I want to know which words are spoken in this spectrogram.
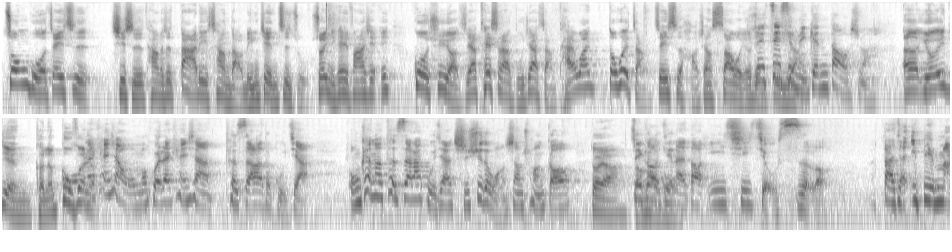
中国这一次其实他们是大力倡导零件自主，所以你可以发现，哎，过去哦，只要特斯拉股价涨，台湾都会涨。这一次好像稍微有点所以这次没跟到是吗？呃，有一点可能部分。我们来看一下，我们回来看一下特斯拉的股价。我们看到特斯拉股价持续的往上创高。对啊，最高已经来到一七九四了。大家一边骂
